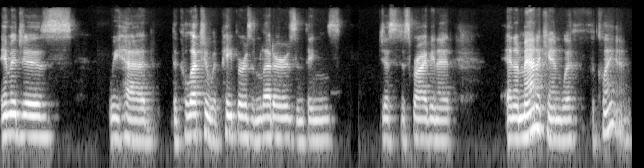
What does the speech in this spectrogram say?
images, we had the collection with papers and letters and things just describing it, and a mannequin with the Klan.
